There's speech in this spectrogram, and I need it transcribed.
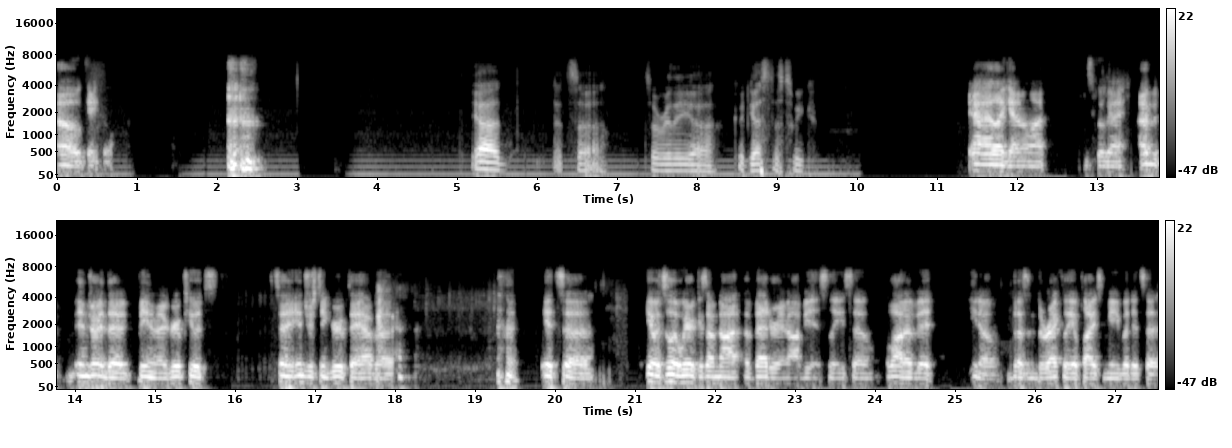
Oh, okay, cool. Yeah, it's uh, it's a really uh, good guest this week. Yeah, I like him a lot. He's a cool guy. I've enjoyed the being in their group too. It's it's an interesting group. They have a it's a you know it's a little weird because I'm not a veteran, obviously. So a lot of it, you know, doesn't directly apply to me. But it's a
